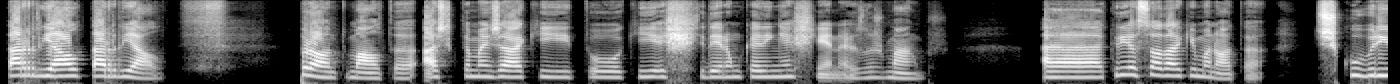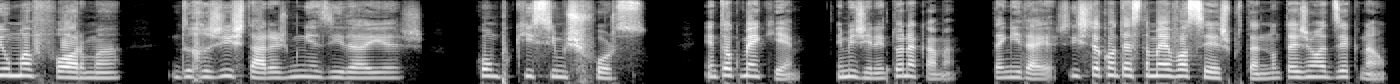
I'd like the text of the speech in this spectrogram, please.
está real, está real. Pronto, malta. Acho que também já aqui estou aqui a exceder um bocadinho as cenas, os mangos. Uh, queria só dar aqui uma nota. Descobri uma forma de registar as minhas ideias com pouquíssimo esforço. Então, como é que é? Imaginem, estou na cama, tenho ideias. Isto acontece também a vocês, portanto, não estejam a dizer que não.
